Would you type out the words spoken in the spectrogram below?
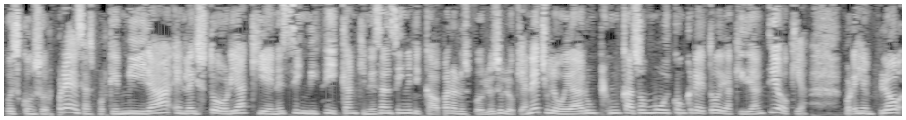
pues con sorpresas porque mira en la historia quiénes significan, quiénes han significado para los pueblos y lo que han hecho. Le voy a dar un, un caso muy concreto de aquí de Antioquia. Por ejemplo,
